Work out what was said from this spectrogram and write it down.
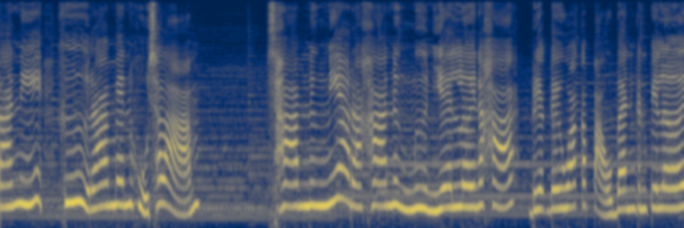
ร้านนี้ คือราเมนหูฉลาม ชามหนึ่งเนี่ยราคา 10,000 เยนเลยนะคะ เรียกได้ว่ากระเป๋าแบนกันไปเลย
